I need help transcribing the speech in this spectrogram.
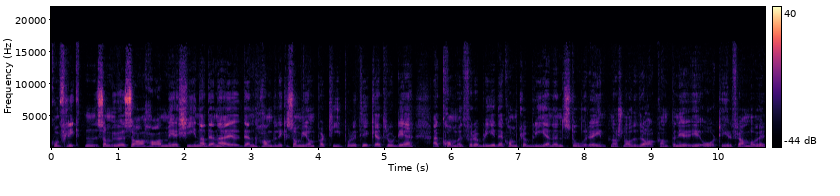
konflikten som USA har med Kina, den, er, den handler ikke så mye om partipolitikk. Jeg tror det er kommet for å bli. Det kommer til å bli den store internasjonale dragkampen i, i årtier framover.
